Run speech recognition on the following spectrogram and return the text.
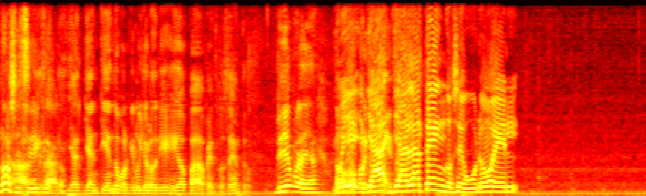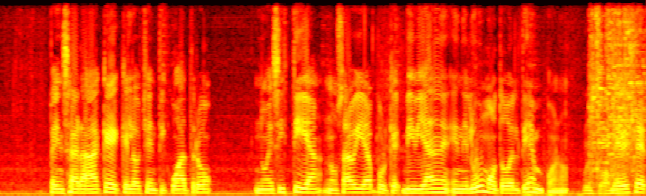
No, sí, Ah, sí, claro. Ya, ya entiendo por qué Luis Rodríguez iba para Petrocentro. Vive por allá. No, Oye, porque ya, ya la tengo. Seguro él pensará que, que la 84 no existía, no sabía, porque vivía en, en el humo todo el tiempo, ¿no? Uy, ¿cómo? Debe ser.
